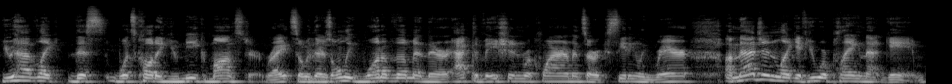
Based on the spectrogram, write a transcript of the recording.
you have like this what's called a unique monster, right? So there's only one of them, and their activation requirements are exceedingly rare. Imagine like if you were playing that game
